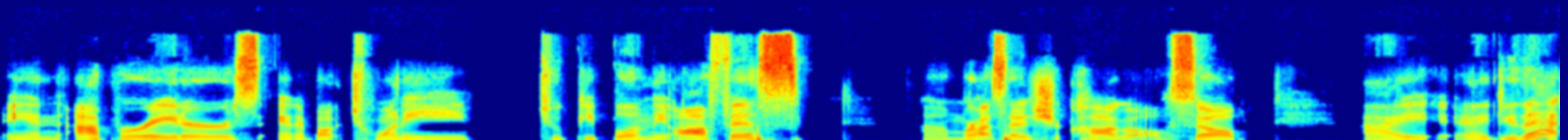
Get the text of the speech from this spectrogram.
and operators, and about 22 people in the office. Um, we're outside of Chicago. So I, I do that.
